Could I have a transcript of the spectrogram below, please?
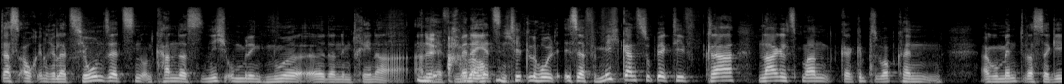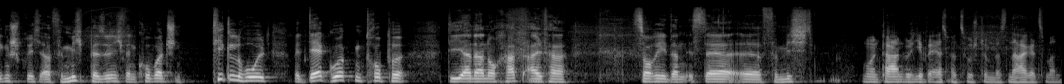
das auch in Relation setzen und kann das nicht unbedingt nur äh, dann dem Trainer anheften. ach, Wenn er jetzt einen Titel holt, ist er für mich ganz subjektiv. Klar, Nagelsmann, da gibt es überhaupt kein Argument, was dagegen spricht. Aber für mich persönlich, wenn Kovac einen Titel holt mit der Gurkentruppe, die er da noch hat, Alter, sorry, dann ist der äh, für mich, Momentan würde ich aber erstmal zustimmen, dass Nagelsmann.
